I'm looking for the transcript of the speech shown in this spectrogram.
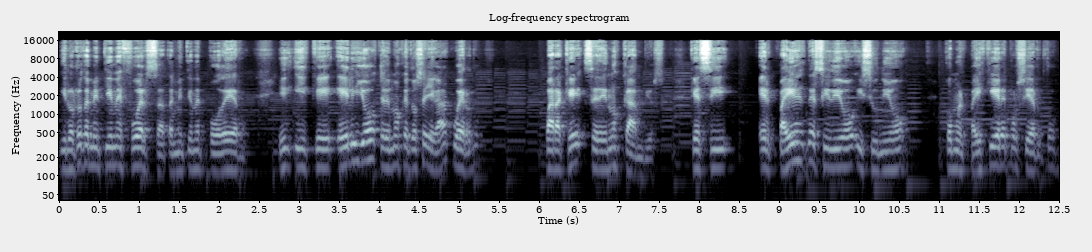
y el otro también tiene fuerza, también tiene poder, y, y que él y yo tenemos que entonces llegar a acuerdo para que se den los cambios. Que si el país decidió y se unió como el país quiere, por cierto,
